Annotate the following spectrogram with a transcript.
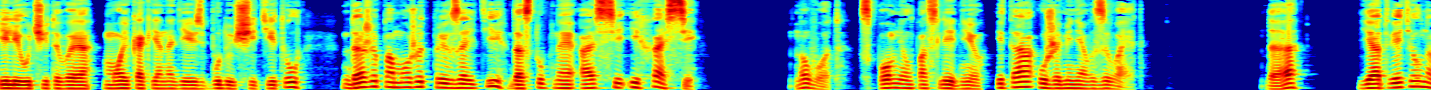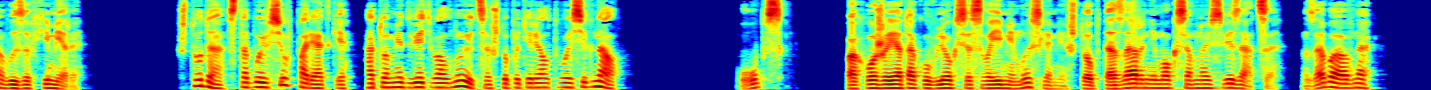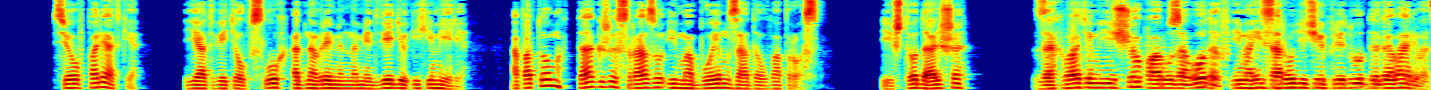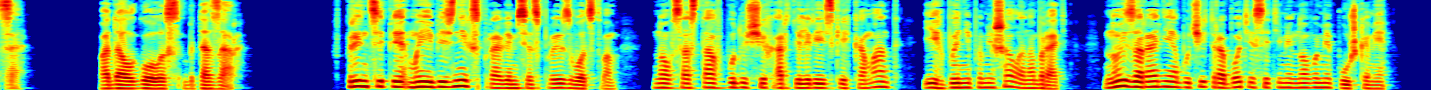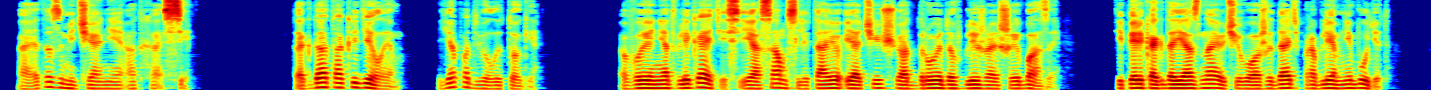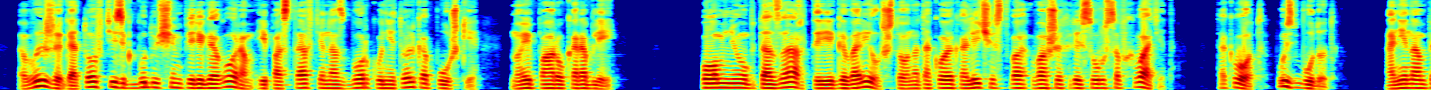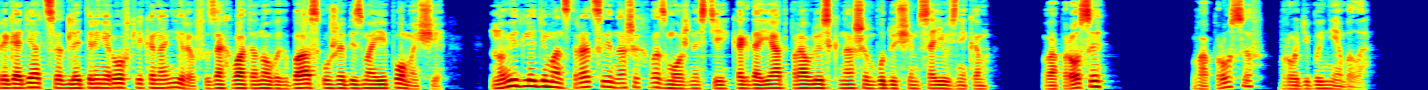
Или, учитывая мой, как я надеюсь, будущий титул, даже поможет превзойти доступное Асси и Хасси – ну вот, вспомнил последнюю, и та уже меня вызывает. «Да?» Я ответил на вызов Химеры. «Что да, с тобой все в порядке, а то медведь волнуется, что потерял твой сигнал». «Упс. Похоже, я так увлекся своими мыслями, что Птазар не мог со мной связаться. Забавно». «Все в порядке», – я ответил вслух одновременно медведю и Химере, а потом также сразу им обоим задал вопрос. И что дальше? Захватим еще пару заводов, и мои сородичи придут договариваться. Подал голос Бтазар. В принципе, мы и без них справимся с производством, но в состав будущих артиллерийских команд их бы не помешало набрать, ну и заранее обучить работе с этими новыми пушками. А это замечание от Хасси. Тогда так и делаем. Я подвел итоги. «Вы не отвлекайтесь, я сам слетаю и очищу от дроидов ближайшие базы. Теперь, когда я знаю, чего ожидать, проблем не будет. Вы же готовьтесь к будущим переговорам и поставьте на сборку не только пушки, но и пару кораблей. Помню, Бтазар, ты говорил, что на такое количество ваших ресурсов хватит. Так вот, пусть будут. Они нам пригодятся для тренировки канониров, захвата новых баз уже без моей помощи, но и для демонстрации наших возможностей, когда я отправлюсь к нашим будущим союзникам. Вопросы? Вопросов вроде бы не было.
